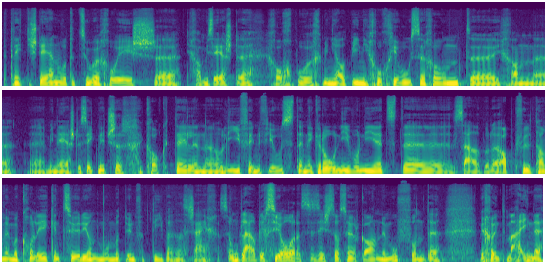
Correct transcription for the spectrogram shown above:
der dritte Stern, der dazugekommen ist. Äh, ich habe mein erstes Kochbuch, meine alpine Küche, rauskommt. Äh, ich habe äh, äh, mein erster Signature-Cocktail, ein Olive-infused Negroni, den ich jetzt äh, selber äh, abgefüllt habe mit einem Kollegen in Zürich und wo wir vertreiben. Das ist eigentlich ein unglaubliches Jahr. Es ist so, es hört gar nicht mehr auf. Und, äh, wir könnten meinen,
